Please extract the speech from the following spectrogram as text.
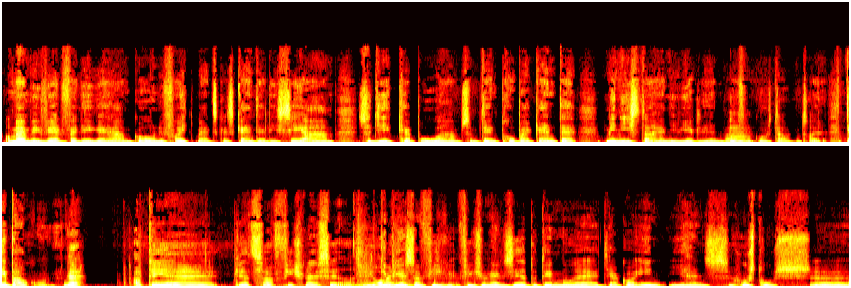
Og man vil i hvert fald ikke have ham gående frit. Man skal skandalisere ham, så de ikke kan bruge ham som den propagandaminister, han i virkeligheden var mm. for Gustav 3. Det er baggrunden. Ja, og det øh, bliver så fiktionaliseret i romanen. Det bliver så fik- fiktionaliseret på den måde, at jeg går ind i hans hustrus øh,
